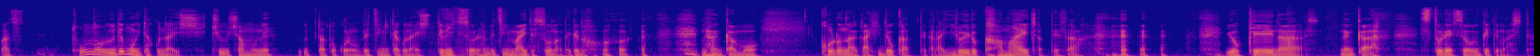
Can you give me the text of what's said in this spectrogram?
まずそんな腕も痛くないし注射もね打ったところも別に痛くないしって それは別に毎年そうなんだけど。なんかもうコロナがひどかったからいろいろ構えちゃってさ。余計ななんかストレスを受けてました。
